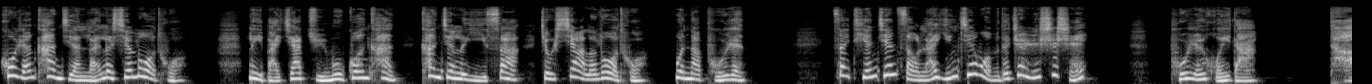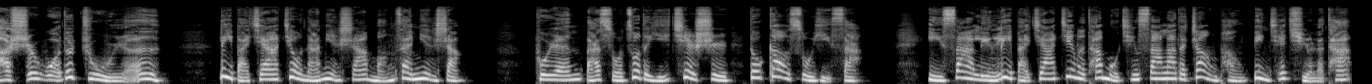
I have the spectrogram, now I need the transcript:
忽然看见来了些骆驼。利百加举目观看，看见了以撒，就下了骆驼，问那仆人：“在田间走来迎接我们的这人是谁？”仆人回答：“他是我的主人。”利百加就拿面纱蒙在面上。仆人把所做的一切事都告诉以撒，以撒领利百加进了他母亲撒拉的帐篷，并且娶了她。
